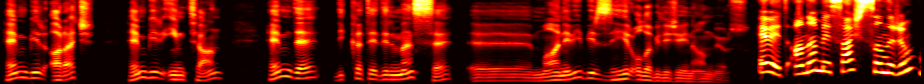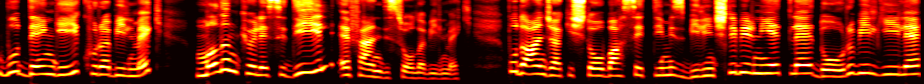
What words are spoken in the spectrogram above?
Hem bir araç, hem bir imtihan, hem de dikkat edilmezse eee, manevi bir zehir olabileceğini anlıyoruz. Evet, ana mesaj sanırım bu dengeyi kurabilmek, malın kölesi değil, efendisi olabilmek. Bu da ancak işte o bahsettiğimiz bilinçli bir niyetle, doğru bilgiyle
